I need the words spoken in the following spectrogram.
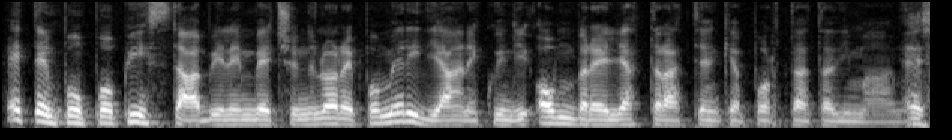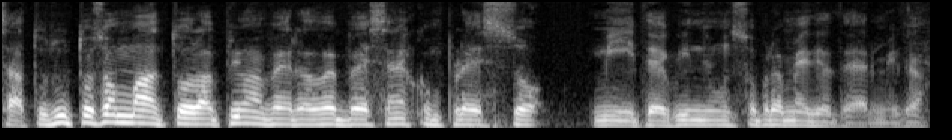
e tempo un po' più instabile invece nelle ore pomeridiane, quindi ombrelli a tratti anche a portata di mano. Esatto, tutto sommato la primavera dovrebbe essere nel complesso mite, quindi un sopramedia termica.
